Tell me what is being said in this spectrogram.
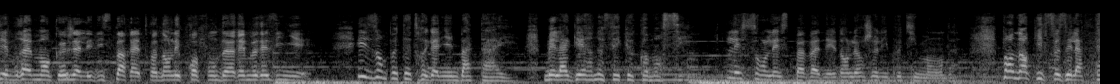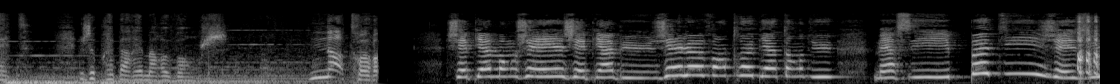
pensiez vraiment que j'allais disparaître dans les profondeurs et me résigner Ils ont peut-être gagné une bataille, mais la guerre ne fait que commencer. Laissons-les pavaner dans leur joli petit monde. Pendant qu'ils faisaient la fête, je préparais ma revanche. Notre J'ai bien mangé, j'ai bien bu, j'ai le ventre bien tendu. Merci, petit Jésus.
